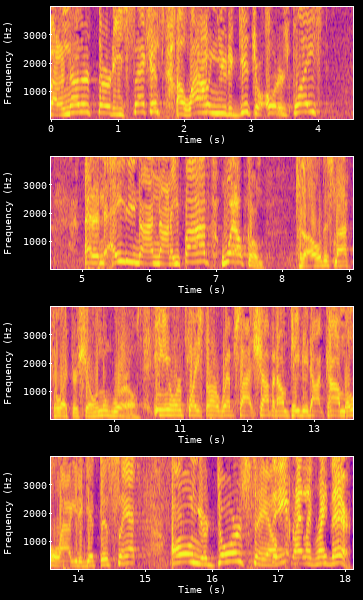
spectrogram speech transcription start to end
About another 30 seconds, allowing you to get your orders placed at an $89.95. Welcome to the oldest knife collector show in the world. Any order placed on our website, shoppinghometv.com, will allow you to get this set on your doorstep. See, right, like right there.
